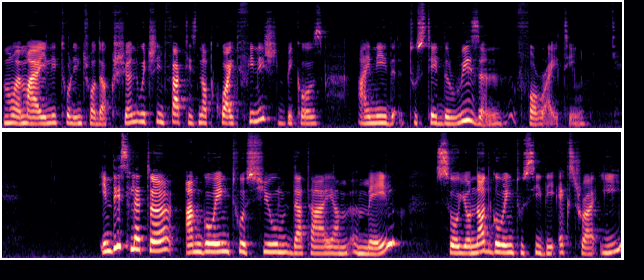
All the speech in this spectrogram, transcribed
my, little introduction, which in fact is not quite finished because I need to state the reason for writing. In this letter, I'm going to assume that I am a male, so you're not going to see the extra E,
